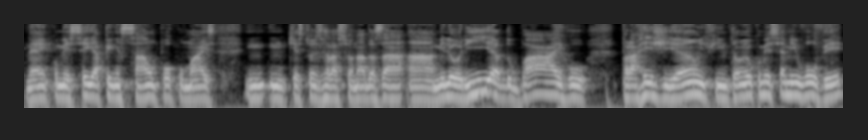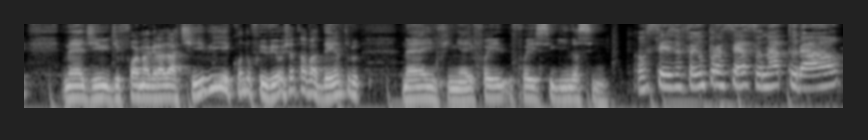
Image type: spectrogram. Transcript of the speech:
né? Comecei a pensar um pouco mais em, em questões relacionadas à, à, melhoria do bairro, para a região, enfim. Então eu comecei a me envolver, né? De, de forma gradativa e quando fui ver eu já estava dentro, né? Enfim, aí foi, foi seguindo assim. Ou seja, foi um processo natural,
